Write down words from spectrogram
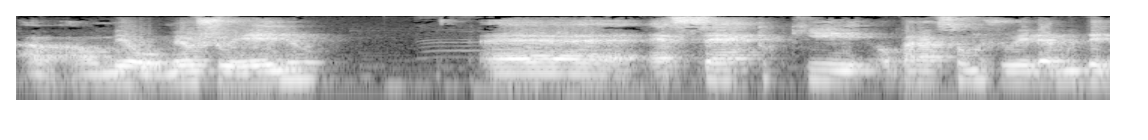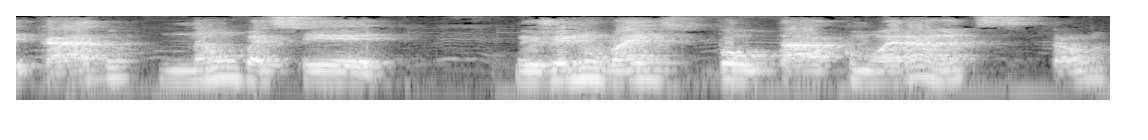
a ao meu, meu joelho. É, é certo que a operação no joelho é muito delicado, não vai ser. Meu joelho não vai voltar como era antes, então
